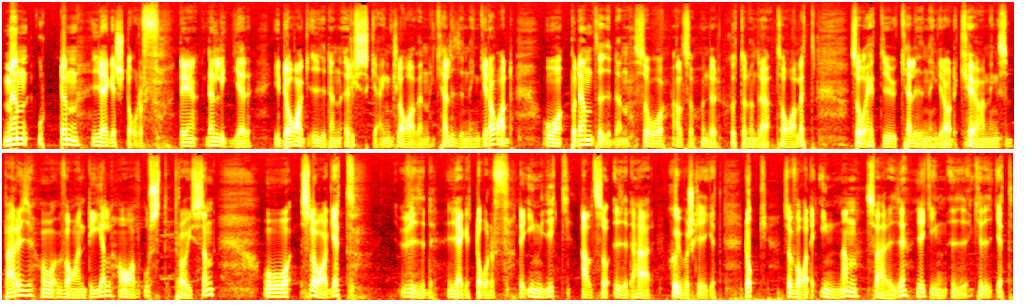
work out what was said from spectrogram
Men orten Jägersdorf, det, den ligger idag i den ryska enklaven Kaliningrad. Och på den tiden, så alltså under 1700-talet, så hette ju Kaliningrad Königsberg och var en del av Ostpreussen. Och slaget vid Jägersdorf, det ingick alltså i det här sjuårskriget. Dock så var det innan Sverige gick in i kriget.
